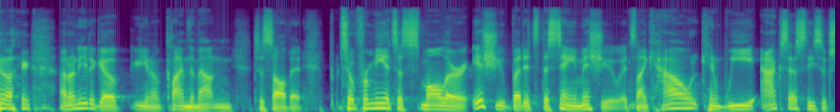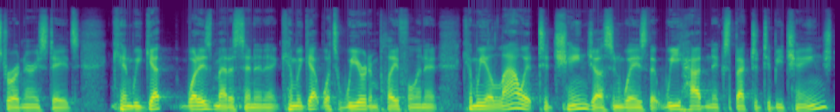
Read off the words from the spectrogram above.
know, like, I don't need to go you know climb the mountain to solve it. So for me it's a smaller issue but it's the same issue. It's like how can we access these extraordinary states? Can we get what is medicine in it? Can we get what's weird and playful in it? Can we allow it to change change us in ways that we hadn't expected to be changed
